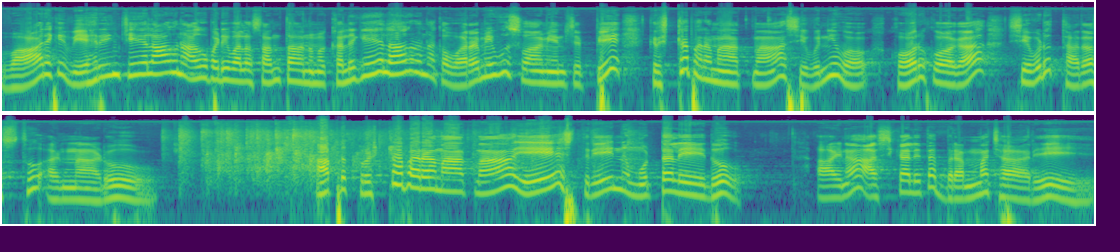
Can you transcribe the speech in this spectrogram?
వారికి విహరించేలాగున ఆగుపడి వాళ్ళ సంతానము కలిగేలాగున నాకు వరమివ్వు స్వామి అని చెప్పి కృష్ణ పరమాత్మ శివుని కోరుకోగా శివుడు తదస్తు అన్నాడు. అప్పుడు కృష్ణ పరమాత్మ ఏ స్త్రీని ముట్టలేదు. ఆయన అష్కలిత బ్రహ్మచారి.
